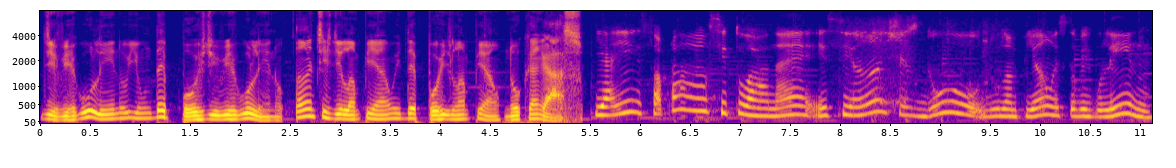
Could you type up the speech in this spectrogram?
de Virgulino e um depois de Virgulino, antes de Lampião e depois de Lampião no cangaço. E aí, só para situar, né, esse antes do, do Lampião, esse do Virgulino,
